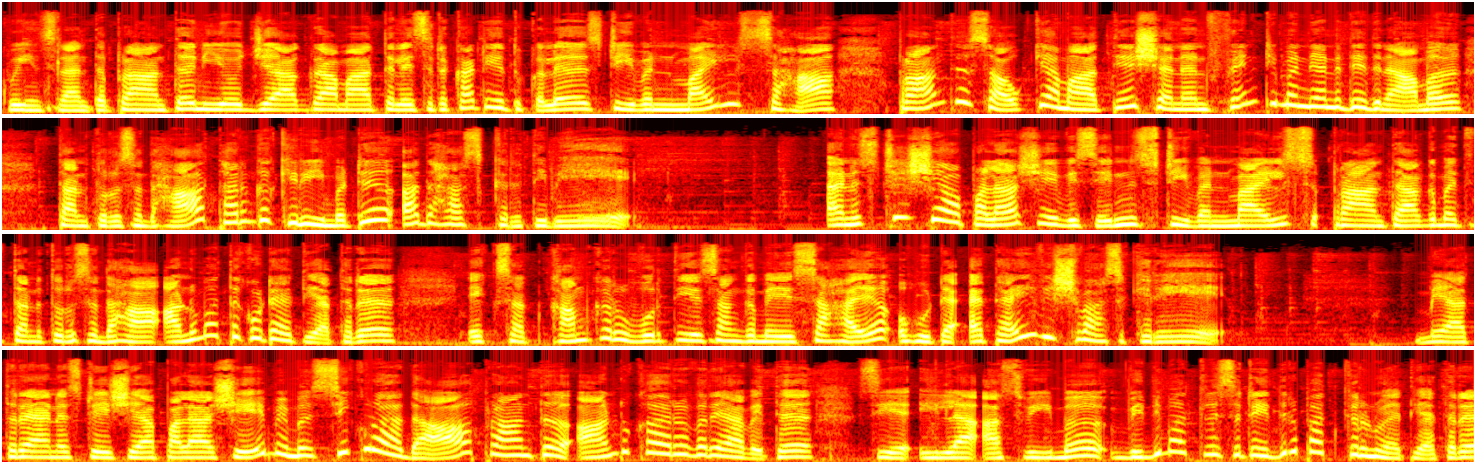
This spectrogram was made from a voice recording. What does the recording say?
කවීන්ස්ලන්ත ප්‍රාන්ත නියෝජ්‍යාග්‍රාමාත ලෙසට කටයුතු කළ ස්ටීවන් මයිල් සහ ප්‍රාන්ත සෞඛ්‍ය අමාත්‍ය ෂැනන් ෆෙන්ටිමන් යන දෙදනාම තනතුර සඳහා තරග කිරීමට අදහස් කර තිබේ. ඇනස්ටේෂයා පලාශය විසින් ස්ටීවන් මයිල්ස් ප්‍රාන්තාගමැති තනතුර සඳහා අනුමත කොට ඇති අතර එක්සත් කම්කරු වෘතිය සංගමේ සහය ඔහුට ඇතැයි විශ්වාස කරේ. මේ අතර ඇනස්ටේෂයා පලාශයේ මෙම සිකුරාදා ප්‍රාන්ත ආණ්ඩුකාරවරයා වෙත සිය ඉල්ලා අස්වීම විදිමත් ලෙසට ඉදිරිපත් කරනු ඇති අතර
